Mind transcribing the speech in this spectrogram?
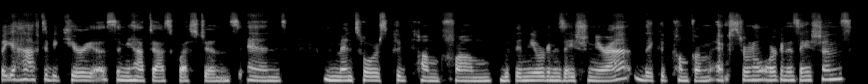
But you have to be curious and you have to ask questions. And mentors could come from within the organization you're at, they could come from external organizations,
